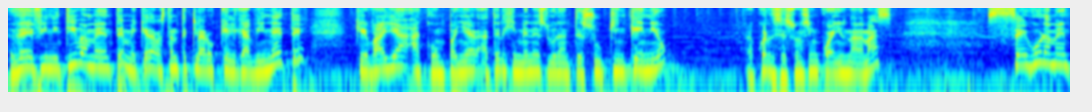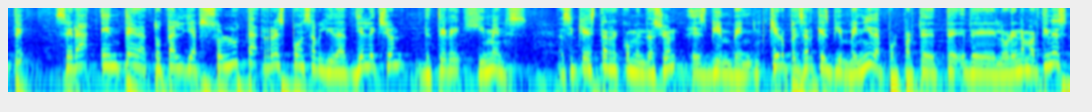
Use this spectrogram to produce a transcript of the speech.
Definitivamente me queda bastante claro que el gabinete que vaya a acompañar a Tere Jiménez durante su quinquenio, acuérdese, son cinco años nada más, seguramente será entera, total y absoluta responsabilidad y elección de Tere Jiménez. Así que esta recomendación es bienvenida, quiero pensar que es bienvenida por parte de, de Lorena Martínez,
